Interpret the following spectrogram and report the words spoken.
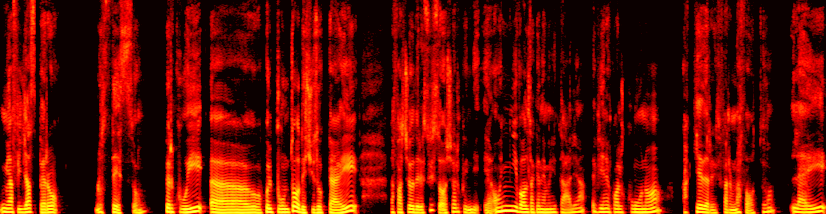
Mia figlia spero lo stesso. Per cui eh, a quel punto ho deciso, ok, la faccio vedere sui social, quindi eh, ogni volta che andiamo in Italia e viene qualcuno a chiedere di fare una foto, lei,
